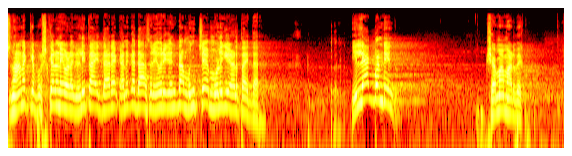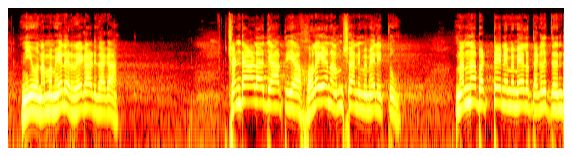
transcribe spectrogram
ಸ್ನಾನಕ್ಕೆ ಪುಷ್ಕರಣಿ ಒಳಗೆ ಇಳಿತಾ ಇದ್ದಾರೆ. ಕನಕದಾಸರು ಇವರಿಗಿಂತ ಮುಂಚೆ ಮುಳುಗಿ ಹೇಳ್ತಾ ಇದ್ದಾರೆ. ಇಲ್ಯಾಕೆ ಬಂದಿಂದು ಕ್ಷಮ ಮಾಡಬೇಕು. ನೀವು ನಮ್ಮ ಮೇಲೆ ರೇಗಾಡಿದಾಗ ಚಂಡಾಳ ಜಾತಿಯ ಹೊಲೆಯನ ಅಂಶ ನಿಮ್ಮ ಮೇಲಿತ್ತು. ನನ್ನ ಬಟ್ಟೆ ನಿಮ್ಮ ಮೇಲೆ ತಗಲಿದ್ದರಿಂದ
